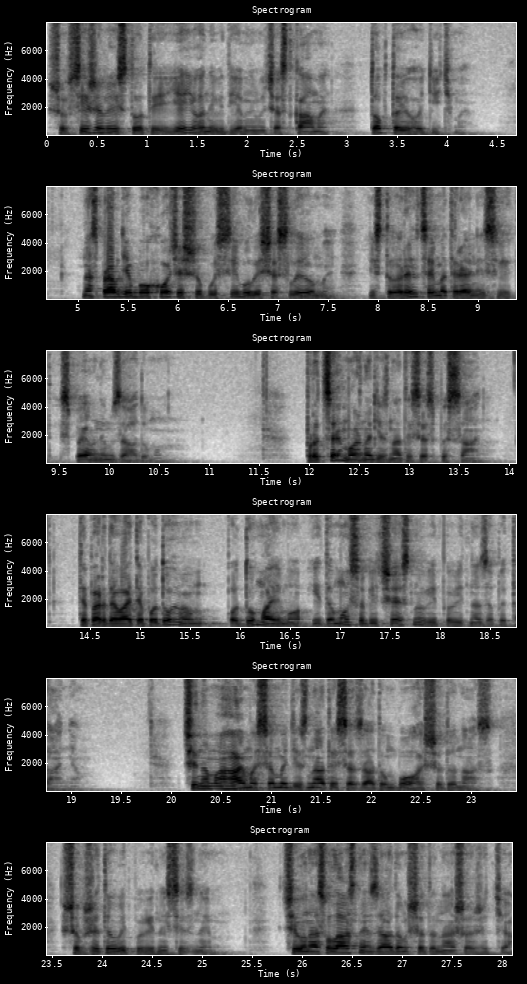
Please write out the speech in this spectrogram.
що всі живі істоти є його невід'ємними частками, тобто його дітьми. Насправді Бог хоче, щоб усі були щасливими і створив цей матеріальний світ із певним задумом. Про це можна дізнатися з Писань. Тепер давайте подумаємо, і дамо собі чесну відповідь на запитання. Чи намагаємося ми дізнатися задум Бога щодо нас, щоб жити у відповідності з ним? Чи у нас власний задум щодо нашого життя?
